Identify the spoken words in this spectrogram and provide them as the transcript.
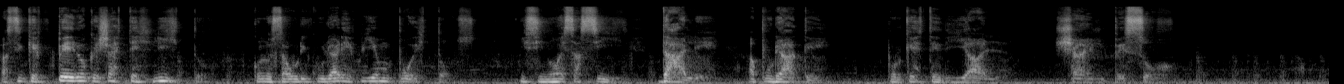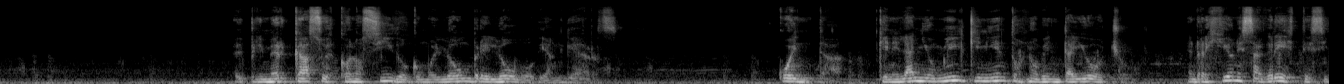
Así que espero que ya estés listo, con los auriculares bien puestos. Y si no es así, dale, apúrate, porque este dial ya empezó. El primer caso es conocido como el hombre lobo de Angers. Cuenta que en el año 1598, en regiones agrestes y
